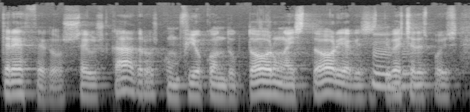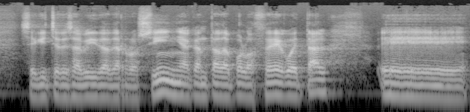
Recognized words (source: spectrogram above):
13 dos seus cadros, cun fío conductor, unha historia que se estiveche uh -huh. despois seguiche desa vida de Rosiña, cantada polo cego e tal, eh,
